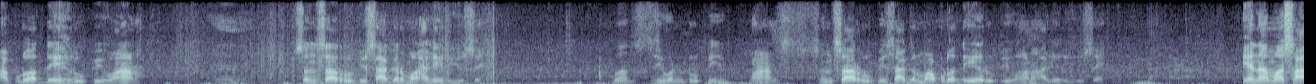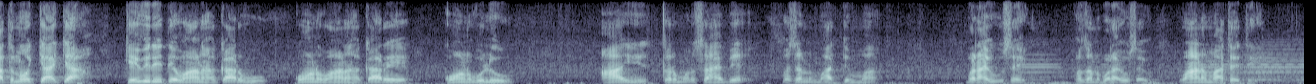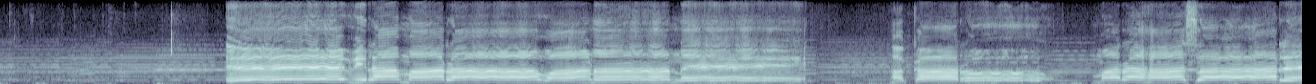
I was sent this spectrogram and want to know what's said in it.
આપણું આ દેહરૂપી વાણ સંસારરૂપી સાગરમાં હાલી રહ્યું છે. આપણું જીવનરૂપી વાણ સંસારરૂપી સાગરમાં આપણું દેહરૂપી વાણ હાલી રહ્યું છે. એનામાં સાધનો ક્યાં ક્યાં? કેવી રીતે વાણ હકારવું? કોણ વાણ હકારે? કોણ બોલ્યું? આ કરમણ સાહેબે ભજન માધ્યમમાં બનાવ્યું છે. ભજન બનાવ્યું છે. વાણ માથેથી. એ વીરા મારા વાણને અકારો મારા હાસારે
